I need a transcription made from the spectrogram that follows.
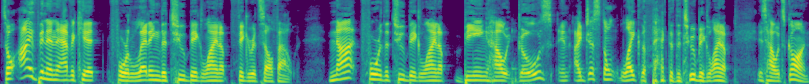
So I've been an advocate for letting the two big lineup figure itself out. Not for the two big lineup being how it goes, and I just don't like the fact that the two big lineup is how it's gone.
